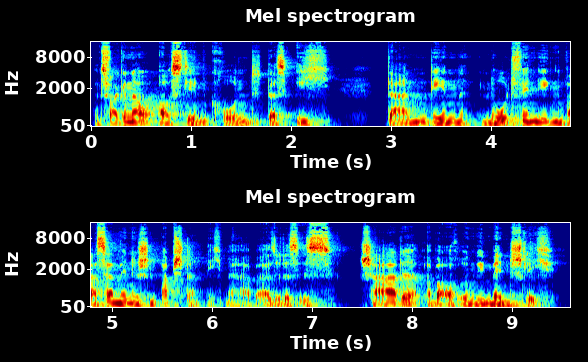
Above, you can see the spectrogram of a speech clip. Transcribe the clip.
Und zwar genau aus dem Grund, dass ich dann den notwendigen wassermännischen Abstand nicht mehr habe. Also das ist schade, aber auch irgendwie menschlich,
